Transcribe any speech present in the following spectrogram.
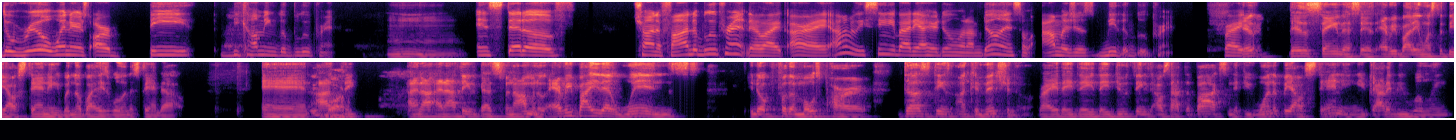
The real winners are be becoming the blueprint mm. instead of trying to find a blueprint. They're like, all right, I don't really see anybody out here doing what I'm doing, so I'm gonna just be the blueprint. Right. There's, there's, a saying that says everybody wants to be outstanding, but nobody's willing to stand out. And Good I bar. think, and I, and I think that's phenomenal. Everybody that wins, you know, for the most part, does things unconventional, right? They they they do things outside the box. And if you want to be outstanding, you got to be willing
